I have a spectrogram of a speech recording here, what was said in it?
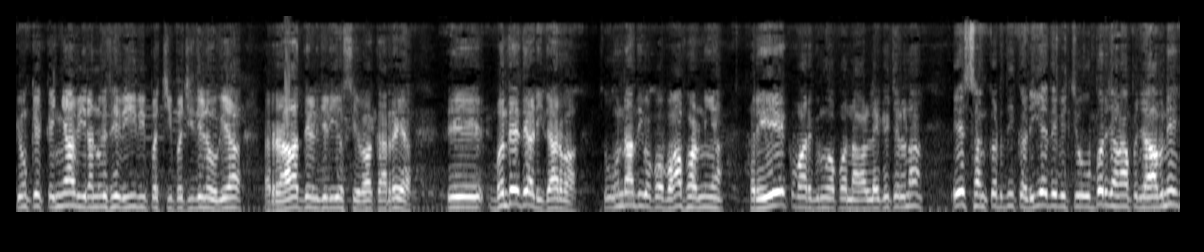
ਕਿਉਂਕਿ ਕਈਆਂ ਵੀਰਾਂ ਨੂੰ ਇੱਥੇ 20 20 25 25 ਦਿਨ ਹੋ ਗਿਆ, ਰਾਤ ਦਿਨ ਜਿਹੜੀ ਉਹ ਸੇਵਾ ਕਰ ਰਹੇ ਆ। ਤੇ ਬੰਦੇ ਦਿਹਾੜੀਦਾਰ ਵਾ, ਸੋ ਉਹਨਾਂ ਦੀ ਆਪਾਂ ਬਾਹ ਫੜਨੀ ਆ। ਹਰੇਕ ਵਰਗ ਨੂੰ ਆਪਾਂ ਨਾਲ ਲੈ ਕੇ ਚੱਲਣਾ। ਇਹ ਸੰਕਟ ਦੀ ਘੜੀ ਹੈ ਦੇ ਵਿੱਚ ਉੱਭਰ ਜਾਣਾ ਪੰਜਾਬ ਨੇ,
